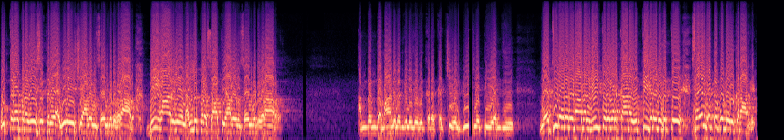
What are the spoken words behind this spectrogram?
உத்தரப்பிரதேசத்திலே அகிலேஷ் யாதவ் செயல்படுகிறார். பீகாரிலே லல்லு பிரசாத் யாதவ் செயல்படுகிறார். அந்தந்த மாநிலங்களில் இருக்கிற கட்சிகள் பிஜேபி அங்கு வெற்றி பெற விடாமல் வீழ்த்துவதற்கான உத்திகளை வகுத்து செயல்பட்டுக் கொண்டிருக்கிறார்கள்.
